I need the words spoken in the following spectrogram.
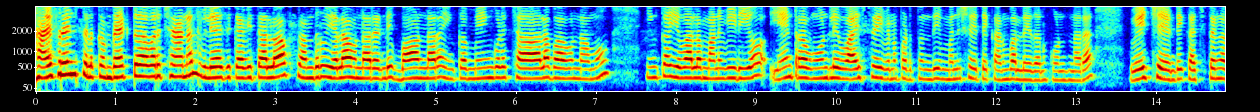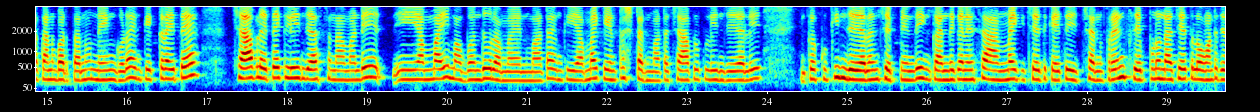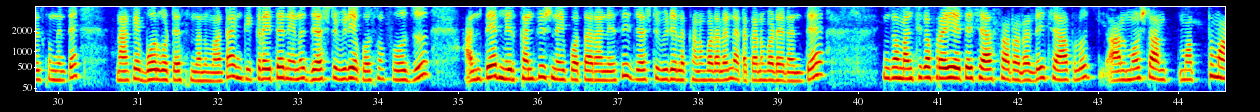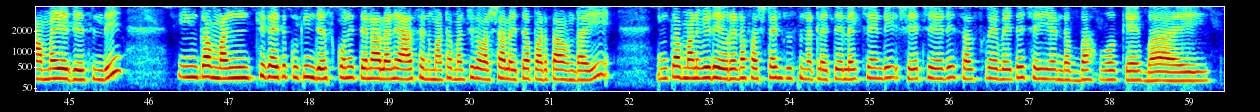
Hi friends welcome back to our channel village Kavitha lakhs అందరూ ఎలా ఉన్నారండి? బాగున్నారా? ఇంకా మేము కూడా చాలా బాగున్నాము. ఇంకా ఇవాళ మన వీడియో ఏంట్రా ఓన్లీ వాయిస్ వినపడుతుంది మనిషి అయితే కనబడలేదు అనుకుంటున్నారా వెయిట్ చేయండి ఖచ్చితంగా కనబడతాను. నేను కూడా ఇంక ఇక్కడైతే చేపలు అయితే క్లీన్ చేస్తున్నామండి. ఈ అమ్మాయి మా బంధువుల అమ్మాయి అనమాట ఇంక ఈ అమ్మాయికి ఇంట్రెస్ట్ అనమాట చేపలు క్లీన్ చేయాలి ఇంకా కుకింగ్ చేయాలని చెప్పింది. ఇంకా అందుకనేసి ఆ అమ్మాయికి చేతికి అయితే ఇచ్చాను ఫ్రెండ్స్. ఎప్పుడు నా చేతిలో వంట చేసుకుందంటే నాకే బోర్ కొట్టేస్తుంది అనమాట ఇంక ఇక్కడైతే నేను జస్ట్ వీడియో కోసం ఫోజు. అంతే మీరు కన్ఫ్యూషన్ అయిపోతారనేసి జస్ట్ వీడియోలో కనబడాలని అట్లా కనబడాను అంతే. ఇంకా మంచిగా ఫ్రై అయితే చేస్తానండి చేపలు. ఆల్మోస్ట్ మొత్తం ఆ అమ్మాయే చేసింది. ఇంకా మంచిగా అయితే కుకింగ్ చేసుకొని తినాలని ఆశ అనమాట మంచిగా వర్షాలు అయితే పడతా ఉన్నాయి ఇంకా మన వీడియో ఎవరైనా ఫస్ట్ టైం చూస్తున్నట్లయితే లైక్ చేయండి షేర్ చేయండి సబ్స్క్రైబ్ అయితే చేయండి అబ్బా ఓకే బాయ్.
